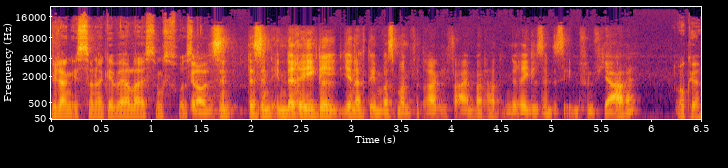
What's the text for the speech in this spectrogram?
wie lange ist so eine Gewährleistungsfrist? Genau, das sind, das sind in der Regel, je nachdem, was man vertraglich vereinbart hat, in der Regel sind es eben fünf Jahre. Okay.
